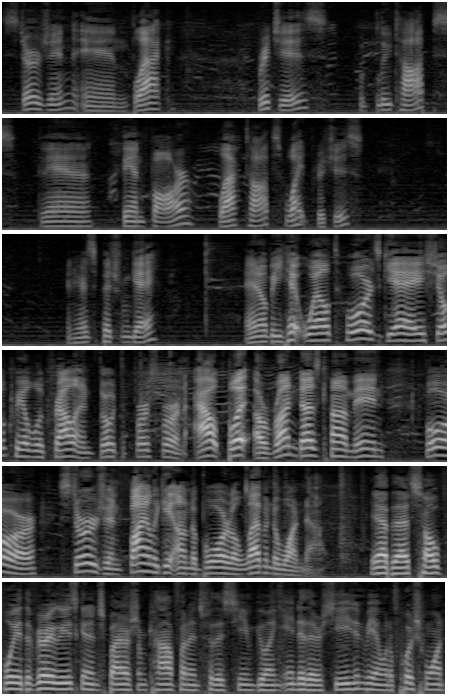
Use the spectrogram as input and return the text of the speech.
Sturgeon and black breeches with blue tops. Van Van Far, black tops, white breeches. And here's a pitch from Gay. And it'll be hit well towards Gay. She'll be able to it and throw it to first for an out, but a run does come in for Sturgeon. Finally get on the board, 11 to 1 now. Yeah, but that's hopefully at the very least going to inspire some confidence for this team going into their season, being able to push one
